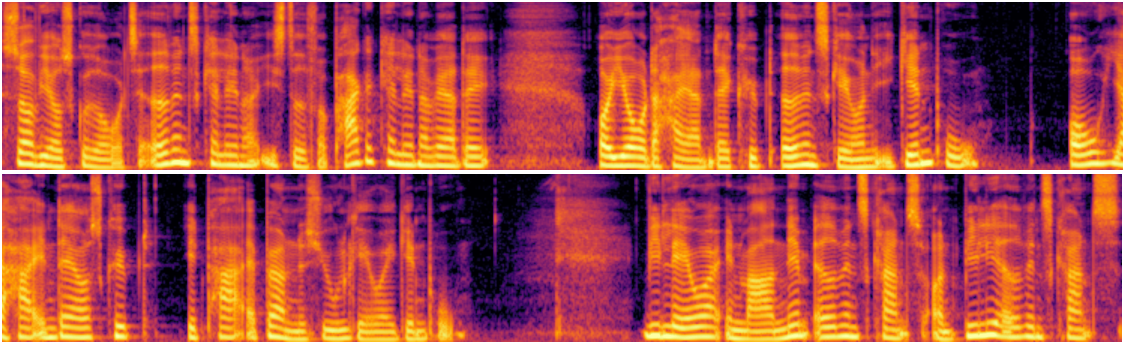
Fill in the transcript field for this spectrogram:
Så er vi også gået over til adventskalender i stedet for pakkekalender hver dag, og i år der har jeg endda købt adventsgaverne i genbrug, og jeg har endda også købt et par af børnenes julegaver i genbrug. Vi laver en meget nem adventskrans og en billig adventskrans.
